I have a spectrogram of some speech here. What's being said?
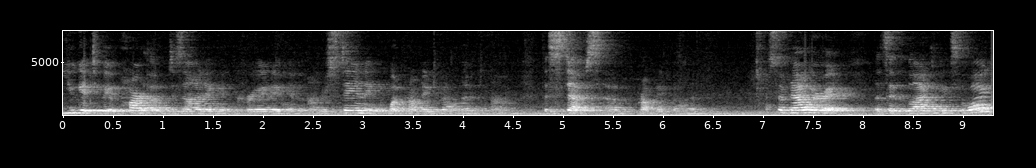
you get to be a part of designing and creating and understanding what property development, um, the steps of property development. So now we're at, let's say the black meets the white,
